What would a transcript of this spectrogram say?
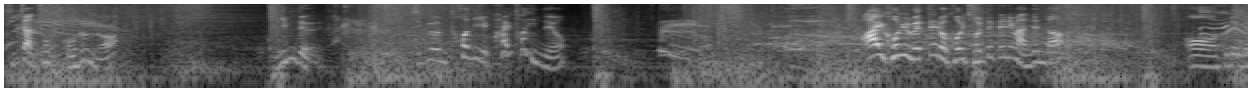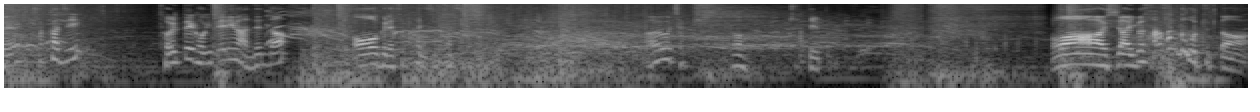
진짜 좀 버그인가? 님들. 지금 턴이 8턴인데요? 아이 거길 왜 때려? 거기 절대 때리면 안 된다. 어 그래 그래. 착하지? 절대 거기 때리면 안 된다? 어 그래. 착하지 착하지. 아유 착해 어뻔 와 진짜 이거 상상도 못했다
